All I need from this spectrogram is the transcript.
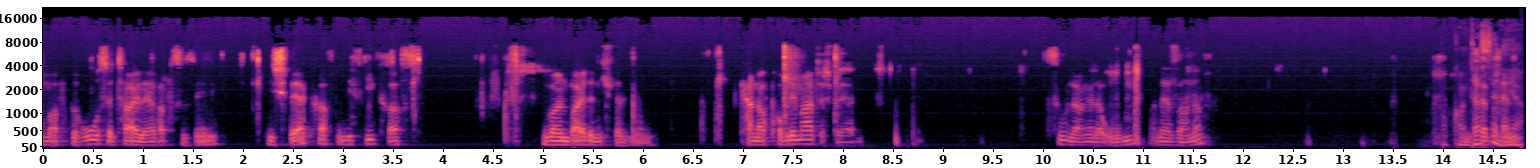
um auf große Teile herabzusehen. Die Schwerkraft und die Fliehkraft die wollen beide nicht verlieren. Kann auch problematisch werden. Zu lange da oben an der Sonne. Wo kommt das denn her?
